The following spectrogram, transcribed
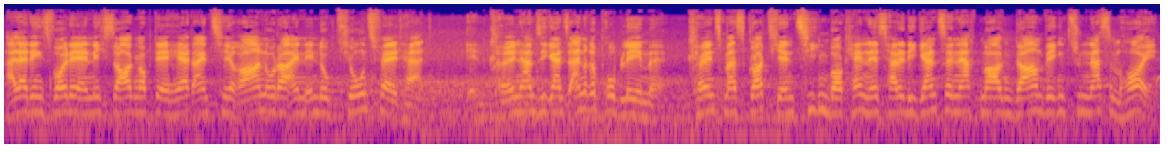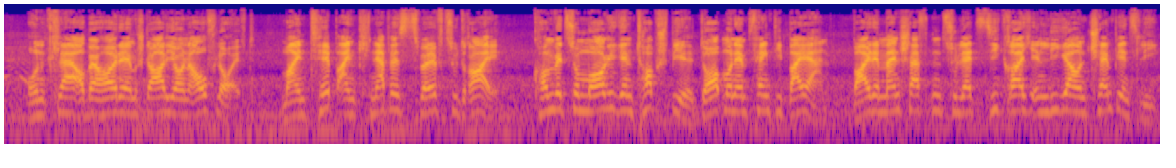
Allerdings wollte er nicht sagen, ob der Herd ein Ceran oder ein Induktionsfeld hat. In Köln haben sie ganz andere Probleme. Kölns Maskottchen Ziegenbock Hennis hatte die ganze Nacht Magen-Darm wegen zu nassem Heu. Unklar, ob er heute im Stadion aufläuft. Mein Tipp, ein knappes 12 zu 3. Kommen wir zum morgigen Topspiel. Dortmund empfängt die Bayern. Beide Mannschaften zuletzt siegreich in Liga und Champions League.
